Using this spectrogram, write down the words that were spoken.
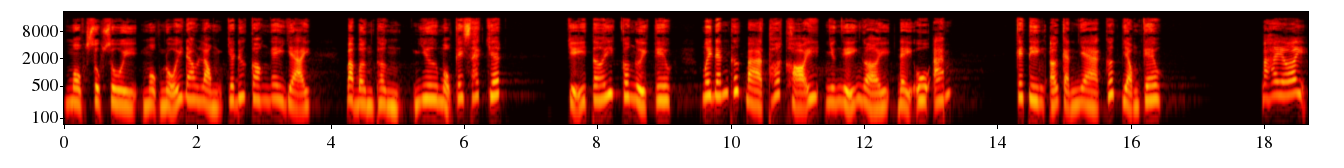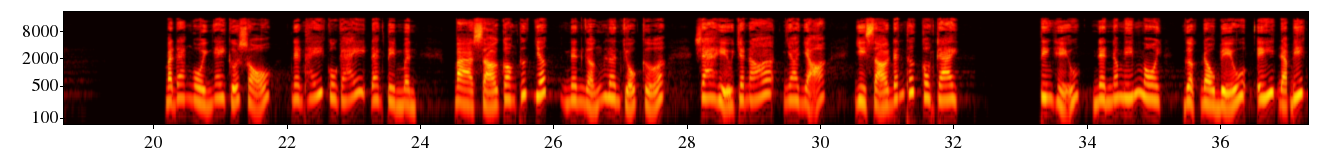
Một sụt sùi, một nỗi đau lòng cho đứa con ngây dại, bà bần thần như một cái xác chết. Chỉ tới có người kêu mới đánh thức bà thoát khỏi những nghĩ ngợi đầy u ám. Cái tiên ở cạnh nhà cất giọng kêu. Bà hai ơi! Bà đang ngồi ngay cửa sổ nên thấy cô gái đang tìm mình. Bà sợ con thức giấc nên ngẩng lên chỗ cửa, ra hiệu cho nó nho nhỏ vì sợ đánh thức con trai. Tiên hiểu nên nó miếm môi, gật đầu biểu ý đã biết.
